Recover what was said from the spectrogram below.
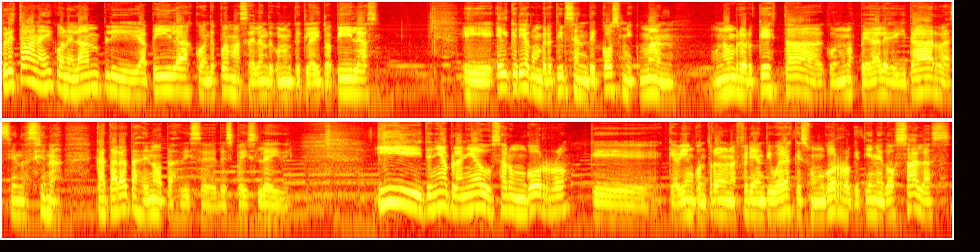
pero estaban ahí con el ampli a pilas, con, después más adelante con un tecladito a pilas. Eh, él quería convertirse en The Cosmic Man, un hombre orquesta con unos pedales de guitarra, haciendo así unas cataratas de notas, dice The Space Lady. Y tenía planeado usar un gorro que, que había encontrado en una feria de antigüedades, que es un gorro que tiene dos alas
